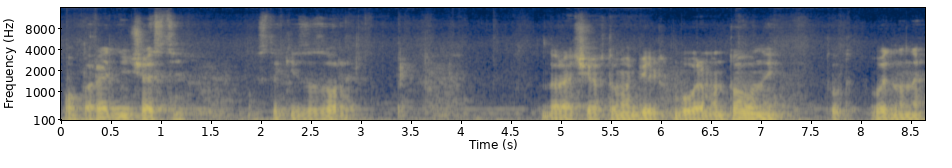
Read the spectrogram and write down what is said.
По передній часті ось такі зазори. До речі, автомобіль був ремонтований. Тут видно не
